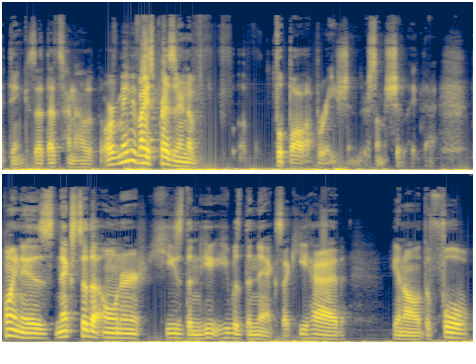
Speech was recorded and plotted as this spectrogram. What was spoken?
I think Cause that that's kind of how, or maybe vice president of football operations or some shit like that. Point is, next to the owner, he's the he, he was the next. Like he had, you know, the full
